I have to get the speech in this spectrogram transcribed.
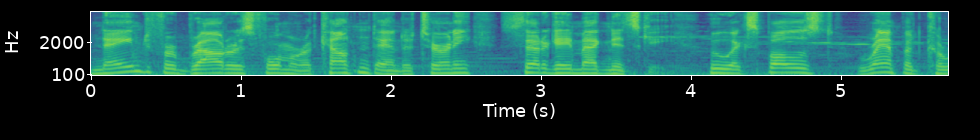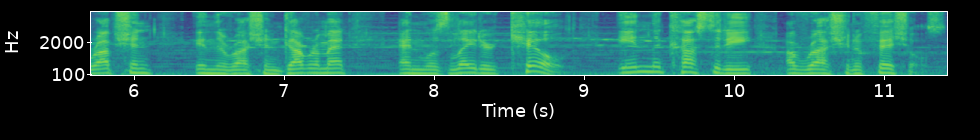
named for Browder's former accountant and attorney, Sergei Magnitsky, who exposed rampant corruption in the Russian government and was later killed in the custody of Russian officials.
